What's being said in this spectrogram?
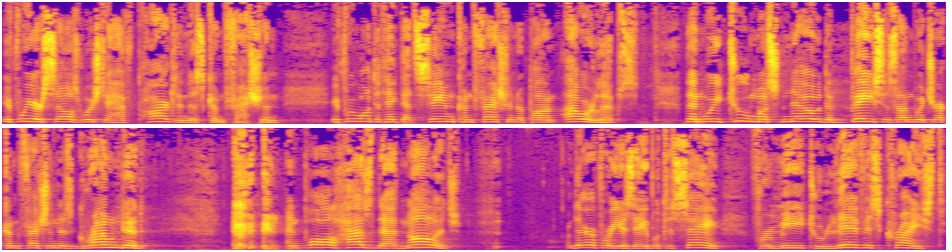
If we ourselves wish to have part in this confession, if we want to take that same confession upon our lips, then we too must know the basis on which our confession is grounded. and Paul has that knowledge. Therefore, he is able to say, For me to live is Christ,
